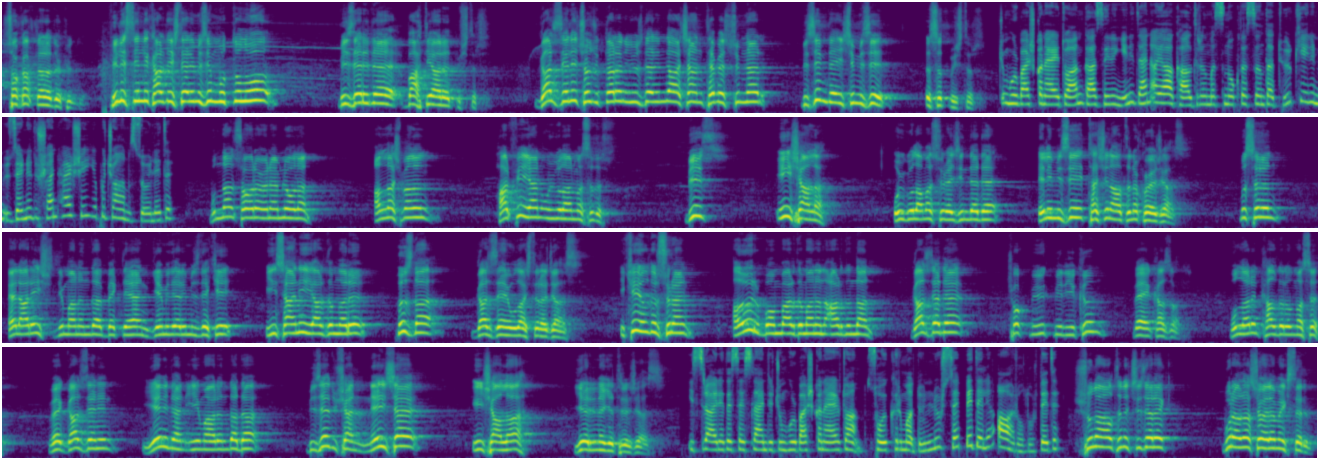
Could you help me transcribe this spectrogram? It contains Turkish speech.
sokaklara döküldü. Filistinli kardeşlerimizin mutluluğu bizleri de bahtiyar etmiştir. Gazze'li çocukların yüzlerinde açan tebessümler bizim de içimizi ısıtmıştır. Cumhurbaşkanı Erdoğan, Gazze'nin yeniden ayağa kaldırılması noktasında Türkiye'nin üzerine düşen her şeyi yapacağını söyledi. Bundan sonra önemli olan anlaşmanın harfiyen uygulanmasıdır. Biz inşallah uygulama sürecinde de elimizi taşın altına koyacağız. Mısır'ın El Ariş limanında bekleyen gemilerimizdeki insani yardımları hızla Gazze'ye ulaştıracağız. İki yıldır süren ağır bombardımanın ardından Gazze'de çok büyük bir yıkım ve enkaz var. Bunların kaldırılması ve Gazze'nin yeniden imarında da bize düşen neyse inşallah yerine getireceğiz. İsrail'e de seslendi Cumhurbaşkanı Erdoğan, soykırıma dönülürse bedeli ağır olur dedi. Şunu altını çizerek burada söylemek isterim.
